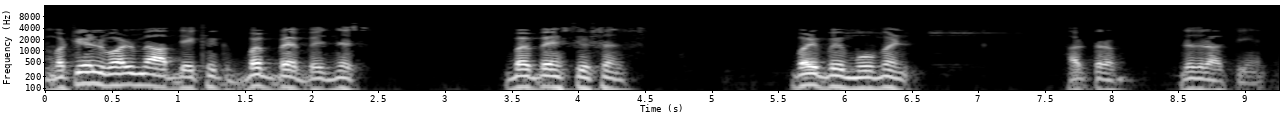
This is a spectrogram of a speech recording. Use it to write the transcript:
مٹیریل ورلڈ میں آپ دیکھیں کہ بڑے بڑے بزنس بڑے بڑے انسٹیٹیوشنس بڑے بڑے موومنٹ ہر طرف نظر آتی ہیں۔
